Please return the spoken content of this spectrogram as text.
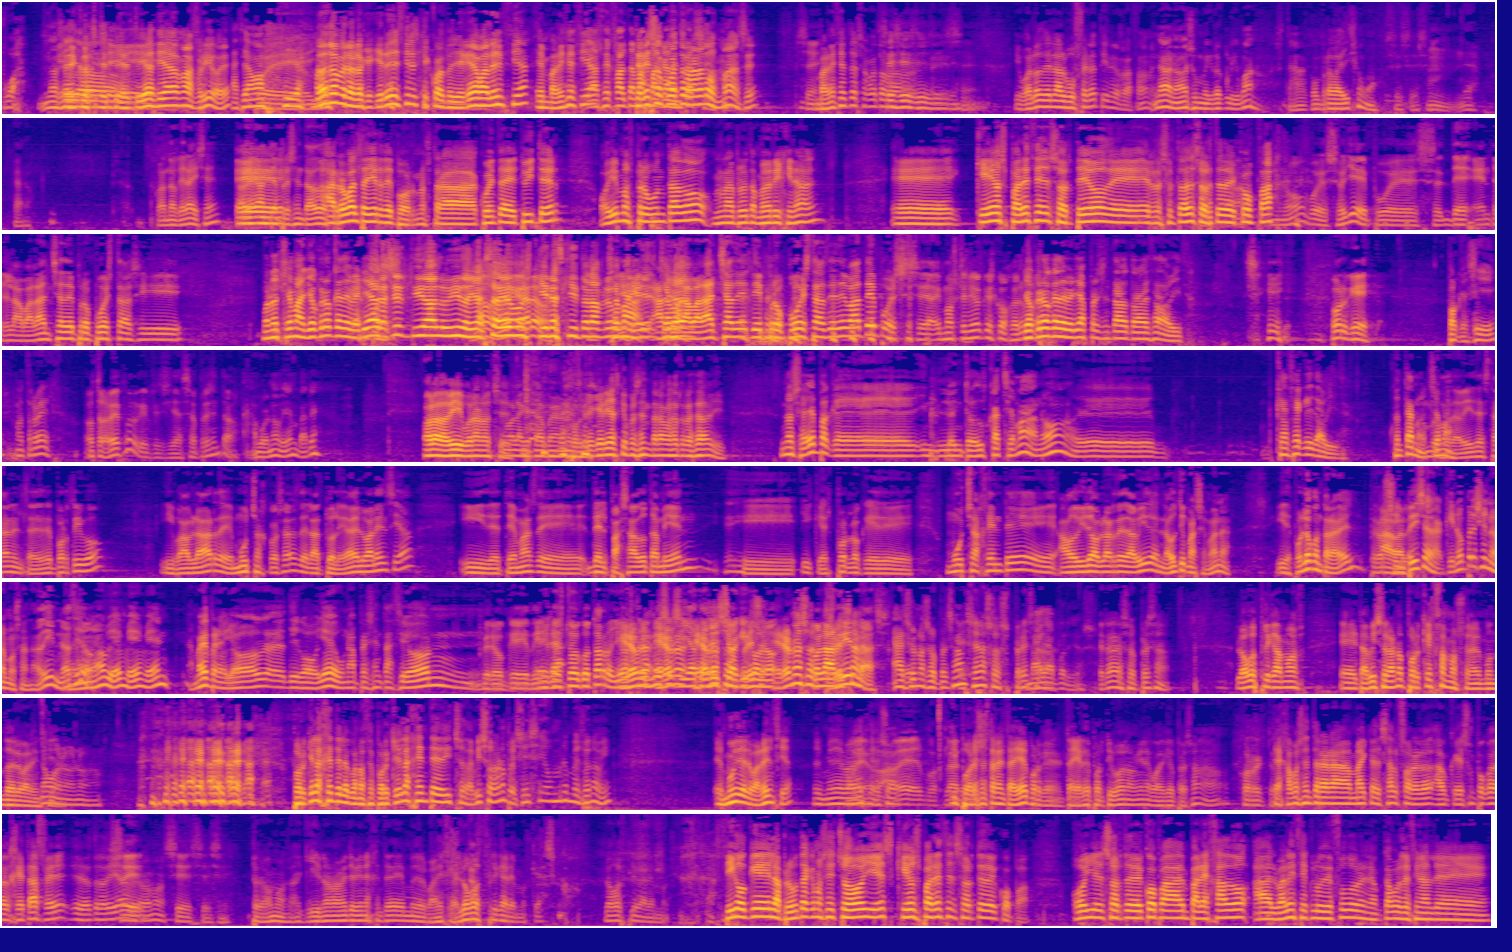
Buah. No sé el, yo- coche- el tío hacía más frío, ¿eh? Hacíamos Pues, frío. No, no, pero lo que quiere decir es que cuando llegué a Valencia, en Valencia hacía hace falta más 3 o para 4 calentarse. grados más, ¿eh? Sí. En Valencia 3 o 4 Sí, sí, grados. sí, más. sí, sí. Igual lo de la albufera tiene razón, ¿eh? No, no, es un microclima. Está comprobadísimo. Sí, sí, sí. Mm, ya, claro. Cuando queráis, ¿eh? Eh, Adelante, presentador. Arroba el taller de por nuestra cuenta de Twitter. Hoy hemos preguntado, una pregunta muy original. Eh, ¿Qué os parece el sorteo de, el resultado del sorteo de Copa? No, pues oye, pues de- entre la avalancha de propuestas y... Bueno, Chema, yo creo que Por deberías... sentido aludido, ya No, sabemos claro. quién ha escrito la pregunta. Chema, la avalancha de, de propuestas de debate, pues eh, hemos tenido que escoger Yo una. creo que deberías presentar otra vez a David. Sí. ¿Por qué? Porque sí. ¿Otra vez? Otra vez, porque pues, ya se ha presentado. Ah, bueno, bien, vale. Hola David, buenas noches. Hola, ¿qué tal? Buenas ¿Por noches. qué querías que presentáramos otra vez a David? No sé, para que lo introduzca Chema, ¿no? Eh, ¿Qué hace aquí David? Cuéntanos, Hombre, Chema. pues David está en el taller deportivo y va a hablar de muchas cosas, de la actualidad del Valencia y de temas de, del pasado también y, y que es por lo que mucha gente ha oído hablar de David en la última semana. Y después lo contará él, pero Ah, sin vale. prisas, aquí no presionamos a nadie, Ignacio. No, no, bien, bien, bien. Hombre, pero yo eh, digo, oye, una presentación... Pero que diriges todo el cotarro, llevas era tres meses era y ya te has hecho aquí con, sorpresa, lo- era una con las riendas. Ah, ¿es una sorpresa? Es una sorpresa. Vaya por Dios. Era una sorpresa. Luego explicamos, eh, David Solano, por qué es famoso en el mundo del Valencia. No, no, no. no. ¿Por qué la gente le conoce? ¿Por qué la gente ha dicho David Solano? Pues ese hombre me suena a mí. Es muy del Valencia. Es muy del A ver, Valencia. a eso- ver, pues claro. Y por eso está en el taller, porque en el taller deportivo no viene cualquier persona. ¿no? Correcto. Dejamos entrar a Michael Salford, aunque es un poco del Getafe el otro día. Sí, pero, vamos, sí, sí, sí. pero vamos, aquí normalmente viene gente muy del Valencia. Luego explicaremos. Qué asco. Luego explicaremos. Digo que la pregunta que hemos hecho hoy es ¿qué os parece el sorteo de Copa? Hoy el sorteo de Copa ha emparejado al Valencia Club de Fútbol en octavos de final de,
